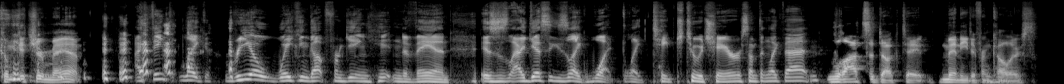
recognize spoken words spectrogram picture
Come get your man. I think like Rio waking up from getting hit in the van is I guess he's like what like taped to a chair or something like that. Lots of duct tape, many different Mm-hmm. colors.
